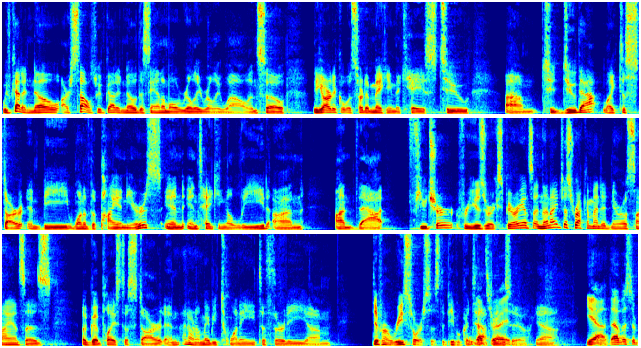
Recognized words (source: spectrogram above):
We've got to know ourselves. We've got to know this animal really, really well. And so the article was sort of making the case to um, to do that, like to start and be one of the pioneers in in taking a lead on on that future for user experience. And then I just recommended neuroscience as a good place to start, and I don't know, maybe twenty to thirty um, different resources that people could tap right. into. Yeah. Yeah, that was a,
